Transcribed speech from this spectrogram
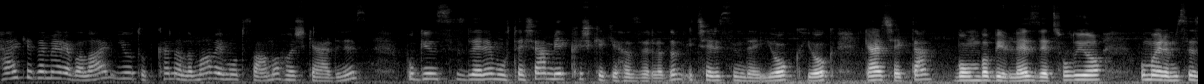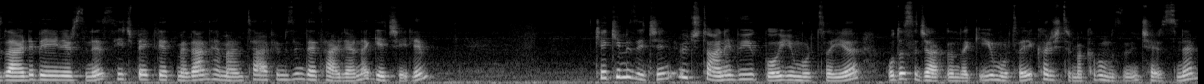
Herkese merhabalar. YouTube kanalıma ve mutfağıma hoş geldiniz. Bugün sizlere muhteşem bir kış keki hazırladım. İçerisinde yok yok gerçekten bomba bir lezzet oluyor. Umarım sizler de beğenirsiniz. Hiç bekletmeden hemen tarifimizin detaylarına geçelim. Kekimiz için 3 tane büyük boy yumurtayı, oda sıcaklığındaki yumurtayı karıştırma kabımızın içerisine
